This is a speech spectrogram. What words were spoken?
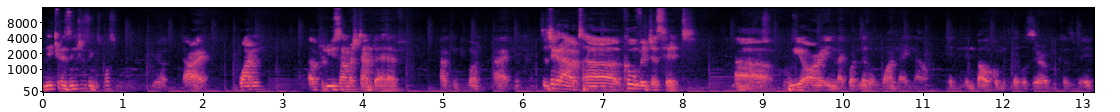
make it as interesting as possible. Yeah. All right, one. Uh, producer, how much time do I have? I can keep on. All right. So check it out. Uh, COVID just hit. Uh, we are in like what level one right now. In, in Welkom it's level zero because every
